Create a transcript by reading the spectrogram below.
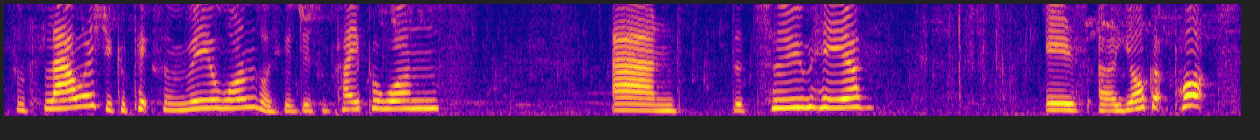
Some flowers, you could pick some real ones or you could do some paper ones. And the tomb here is a yogurt pot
